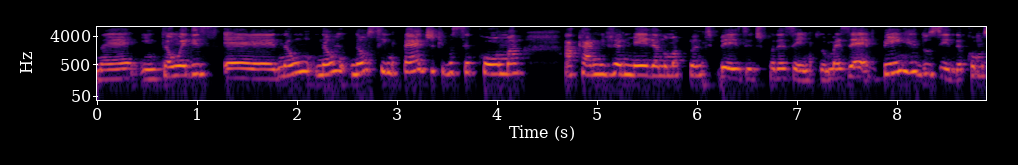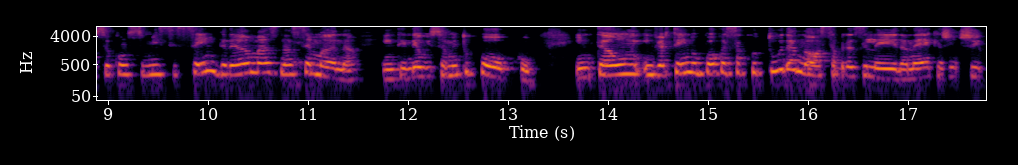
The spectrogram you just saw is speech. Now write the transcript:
Né? Então, eles é, não, não, não se impede que você coma a carne vermelha numa plant-based, por exemplo, mas é bem reduzida, como se eu consumisse 100 gramas na semana, entendeu? Isso é muito pouco. Então, invertendo um pouco essa cultura nossa brasileira, né? Que a gente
